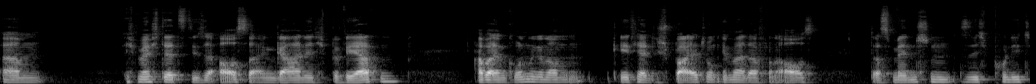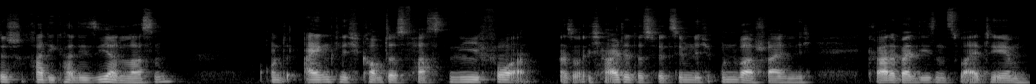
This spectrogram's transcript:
Ähm, ich möchte jetzt diese Aussagen gar nicht bewerten, aber im Grunde genommen geht ja die Spaltung immer davon aus, dass Menschen sich politisch radikalisieren lassen. Und eigentlich kommt das fast nie vor. Also ich halte das für ziemlich unwahrscheinlich, gerade bei diesen zwei Themen.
